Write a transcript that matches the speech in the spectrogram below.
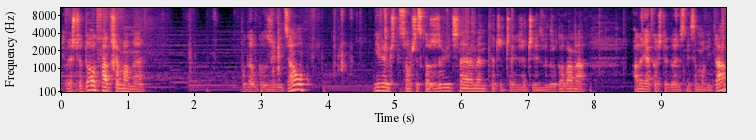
Tu jeszcze do otwarcia mamy pudełko z żywicą. Nie wiem, czy to są wszystko żywiczne elementy, czy część rzeczy jest wydrukowana, ale jakość tego jest niesamowita.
